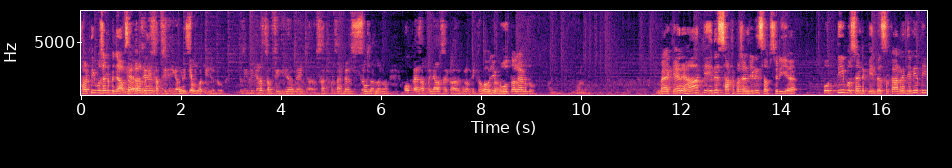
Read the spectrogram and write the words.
30% ਪੰਜਾਬ ਸਰਕਾਰ ਨੇ। ਸਬਸਿਡੀ ਦੀ ਗੱਲ ਕੀਤੀ ਤੁਸੀਂ ਵੀ ਜਿਹੜਾ ਸਬਸਿਡੀ ਦੇ ਵਿੱਚ 60% ਕਿਸਾਨਾਂ ਨੂੰ ਉਹ ਪੈਸਾ ਪੰਜਾਬ ਸਰਕਾਰ ਕੋਲੋਂ ਕਿੱਥੋਂ ਬਾਬੂ ਜੀ? ਬੋਲ ਤਾਂ ਲੈਣ ਦਿਓ। ਮੈਂ ਕਹਿ ਰਿਹਾ ਕਿ ਇਹਦੇ 60% ਜਿਹੜੀ ਸਬਸਿਡੀ ਹੈ ਉਹ 30% ਕੇਂਦਰ ਸਰਕਾਰ ਨੇ ਦੇਣੀ ਹੈ 30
